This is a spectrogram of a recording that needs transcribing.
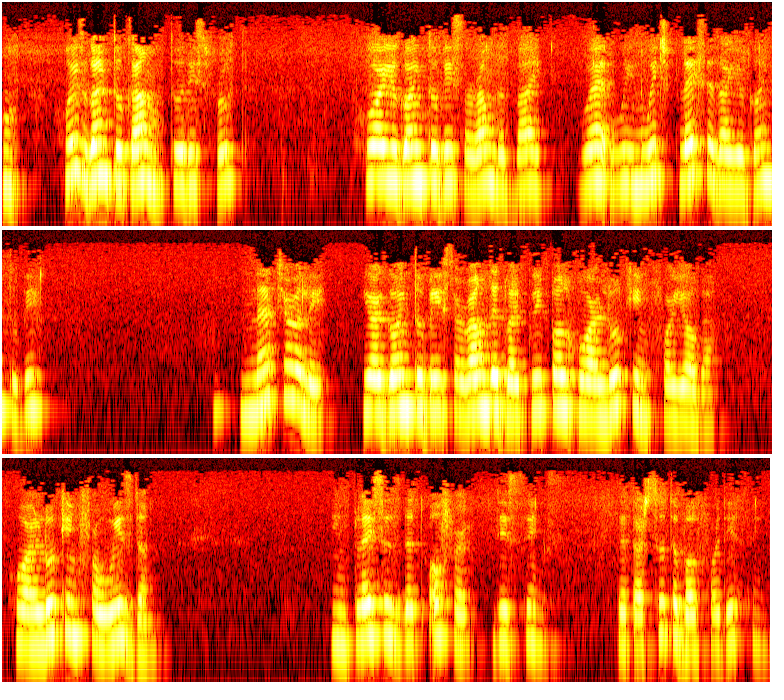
who is going to come to this fruit? Who are you going to be surrounded by? Where, in which places are you going to be? Naturally, you are going to be surrounded by people who are looking for yoga, who are looking for wisdom in places that offer these things, that are suitable for these things.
